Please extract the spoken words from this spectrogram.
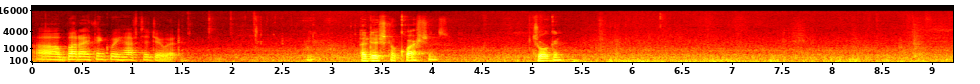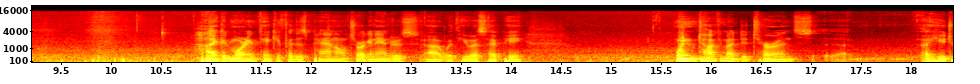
uh, but I think we have to do it. Additional questions? Jorgen? Hi, good morning. Thank you for this panel. Jorgen Andrews uh, with USIP. When talking about deterrence, uh, a huge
